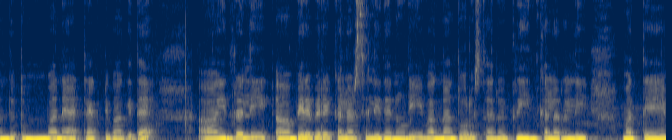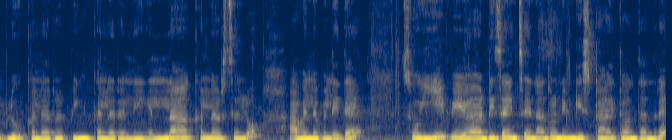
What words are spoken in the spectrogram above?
ಒಂದು ತುಂಬಾ ಅಟ್ರಾಕ್ಟಿವ್ ಆಗಿದೆ. ಇದರಲ್ಲಿ ಬೇರೆ ಬೇರೆ ಕಲರ್ಸಲ್ಲಿ ಇದೆ ನೋಡಿ. ಇವಾಗ ನಾನು ತೋರಿಸ್ತಾ ಇರೋ ಗ್ರೀನ್ ಕಲರಲ್ಲಿ ಮತ್ತು ಬ್ಲೂ ಕಲರ್ ಪಿಂಕ್ ಕಲರಲ್ಲಿ ಎಲ್ಲ ಕಲರ್ಸಲ್ಲೂ ಅವೈಲೇಬಲ್ ಇದೆ. ಸೊ ಈ ಡಿಸೈನ್ಸ್ ಏನಾದರೂ ನಿಮ್ಗೆ ಇಷ್ಟ ಆಯಿತು ಅಂತಂದರೆ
